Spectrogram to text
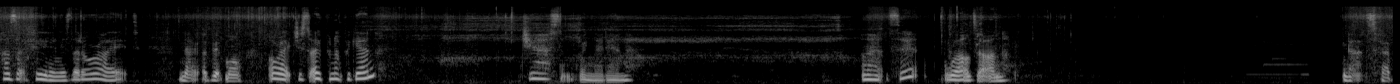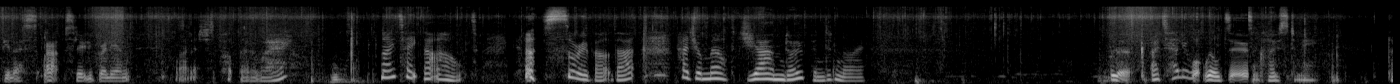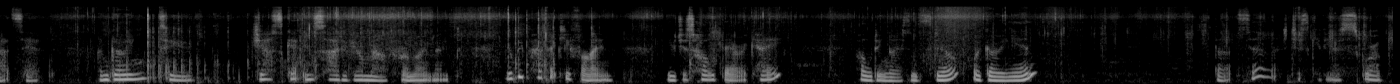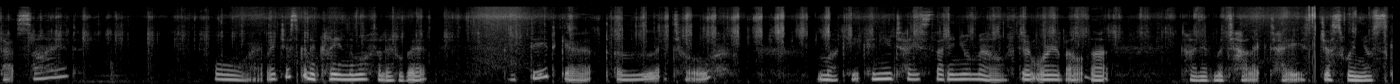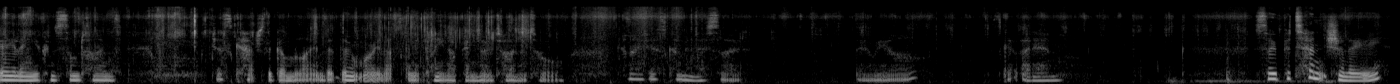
How's that feeling? Is that all right? No, a bit more. All right, just open up again. Just bring that in. That's it. Well done. That's fabulous. Absolutely brilliant. Right, let's just pop that away. Can I take that out? Sorry about that. Had your mouth jammed open, didn't I? Look, I tell you what we'll do. Close to me. That's it. I'm going to just get inside of your mouth for a moment. You'll be perfectly fine. You just hold there, okay? Holding nice and still. We're going in. That's it. Let's just give you a scrub that side. Alright, we're just going to clean them off a little bit. They did get a little mucky. Can you taste that in your mouth? Don't worry about that kind of metallic taste. Just when you're scaling, you can sometimes just catch the gum line, but don't worry, that's going to clean up in no time at all. Can I just come in this side? There we are. Let's get that in. So potentially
